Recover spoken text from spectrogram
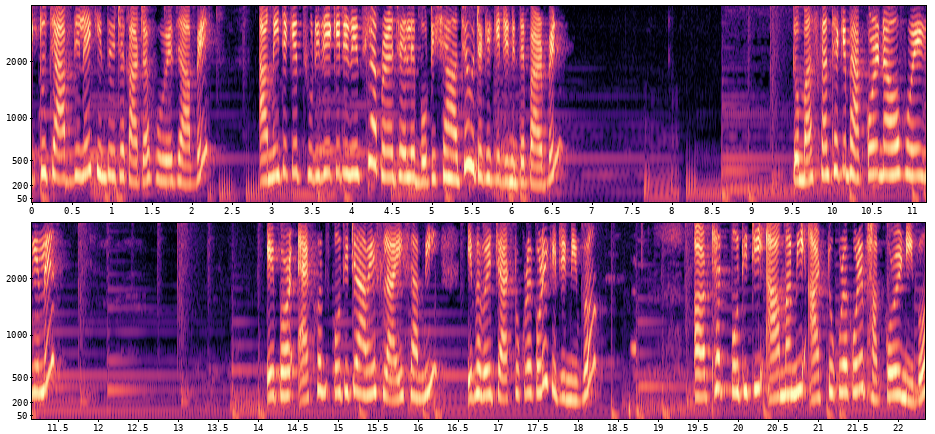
একটু চাপ দিলে কিন্তু এটা কাটা হয়ে যাবে। আমি এটাকে ছুরি দিয়ে কেটে নিচ্ছি। আপনারা চাইলে বটির সাহায্যে ওটাকে কেটে নিতে পারবেন। তো মাঝখান থেকে ভাগ করে নেওয়া হয়ে গেলে, এরপর এখন প্রতিটা আমি স্লাইস আমি এভাবে চার টুকরা করে কেটে নিব। অর্থাৎ প্রতিটি আম আমি আট টুকরা করে ভাগ করে নিব।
